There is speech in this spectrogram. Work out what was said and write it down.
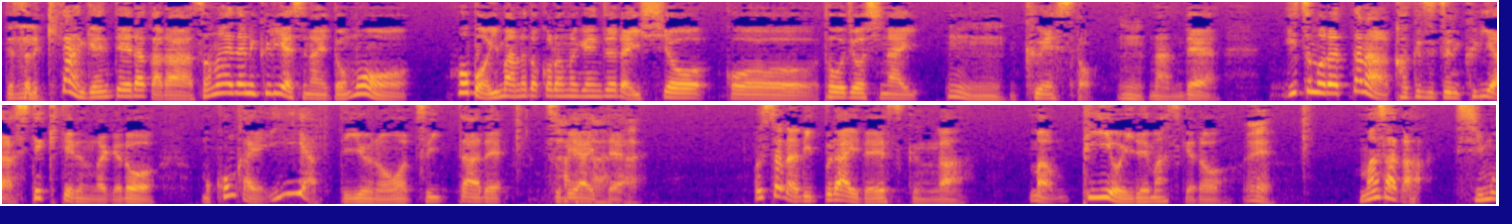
で、それ期間限定だから、その間にクリアしないともう、ほぼ今のところの現状では一生、こう、登場しないうんうん。クエストなんで、いつもだったら確実にクリアしてきてるんだけど、もう今回いいやっていうのをツイッターでつぶやいて、はははそしたらリプライで S 君が、まあ、P を入れますけど、えまさか、下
